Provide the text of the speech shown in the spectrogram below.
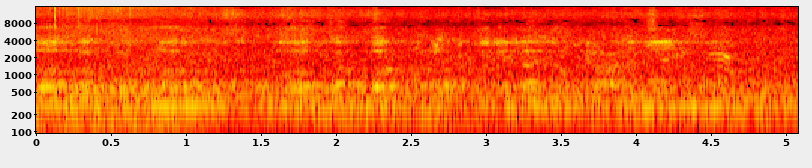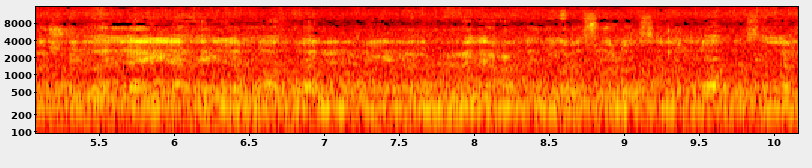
الله أكبر الله أكبر الله أكبر. الحمد لله رب العالمين. وأشهد أن لا إله إلا الله وأن نبينا محمدا عبده ورسوله صلى الله وسلم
